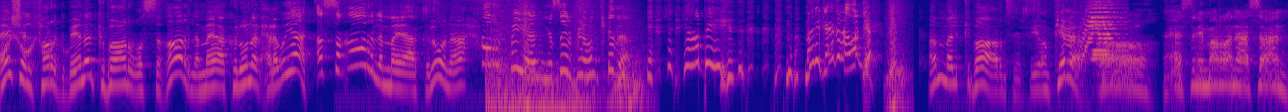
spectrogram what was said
إيش الفرق بين الكبار والصغار لما يأكلون الحلويات؟ الصغار لما ياكلونها حرفيا يصير فيهم كذا. يا ربي! ماني قادر أوقف. أما الكبار يصير فيهم كذا. احس اني مرة نعسان.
